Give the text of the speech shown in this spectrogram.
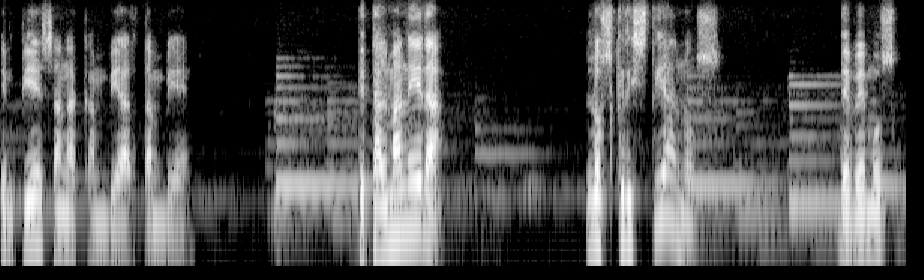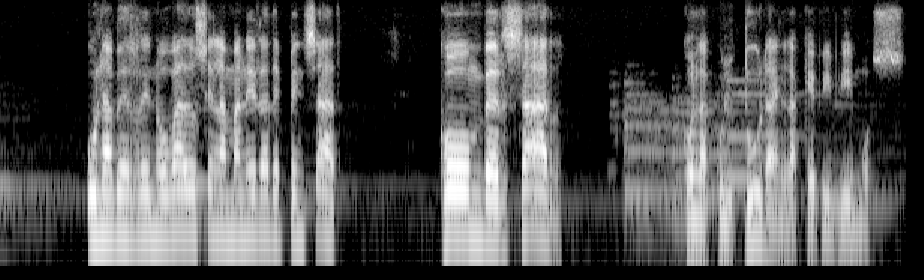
empiezan a cambiar también. De tal manera, los cristianos debemos, una vez renovados en la manera de pensar, conversar con la cultura en la que vivimos.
